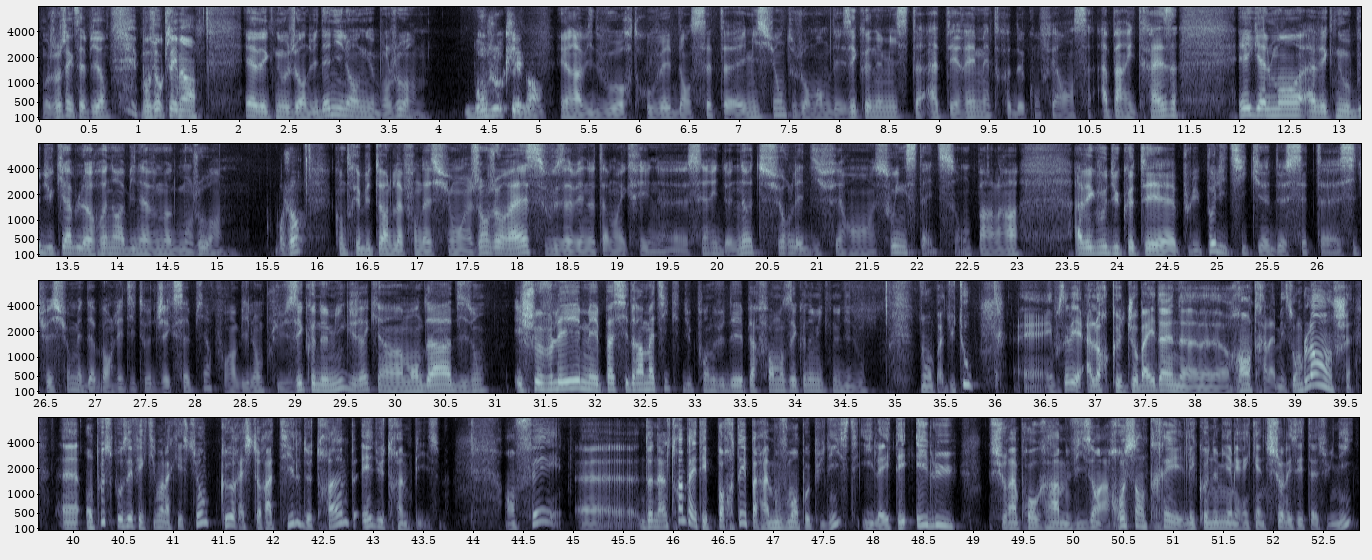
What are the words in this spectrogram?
Bonjour Jacques Sapir. Bonjour Clément. Et avec nous aujourd'hui Danny Lang. Bonjour. Bonjour Clément. Et ravi de vous retrouver dans cette émission, toujours membre des économistes atterrés, maître de conférence à Paris 13. Et également avec nous au bout du câble, Renan Abinav-Mog. Bonjour. Bonjour. Contributeur de la Fondation Jean Jaurès, vous avez notamment écrit une série de notes sur les différents swing states. On parlera avec vous du côté plus politique de cette situation, mais d'abord l'édito de Jacques Sapir pour un bilan plus économique. Jacques a un mandat, disons, échevelé, mais pas si dramatique du point de vue des performances économiques, nous dites-vous Non, pas du tout. Et vous savez, alors que Joe Biden rentre à la Maison-Blanche, on peut se poser effectivement la question que restera-t-il de Trump et du Trumpisme? En fait, euh, Donald Trump a été porté par un mouvement populiste. Il a été élu sur un programme visant à recentrer l'économie américaine sur les États-Unis.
